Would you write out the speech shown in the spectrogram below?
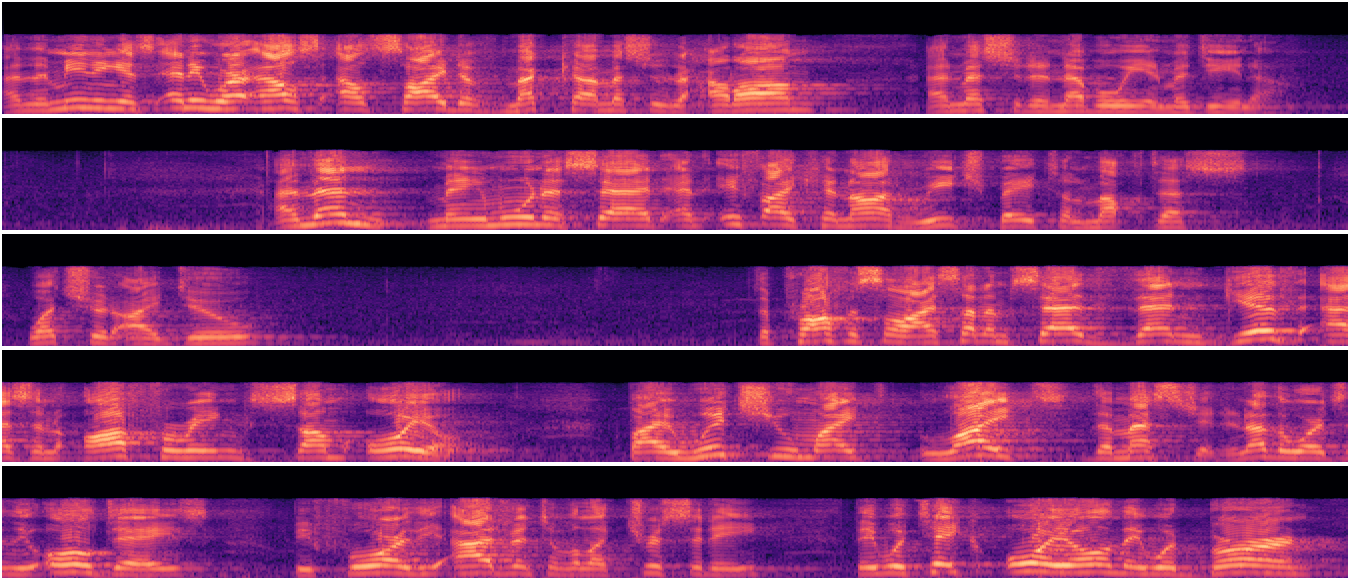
And the meaning is anywhere else outside of Mecca, Masjid al Haram, and Masjid al Nabawi in Medina. And then Maymuna said, And if I cannot reach Bayt al Maqdis, what should I do? The Prophet ﷺ said, Then give as an offering some oil by which you might light the masjid. In other words, in the old days, before the advent of electricity, they would take oil and they would burn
